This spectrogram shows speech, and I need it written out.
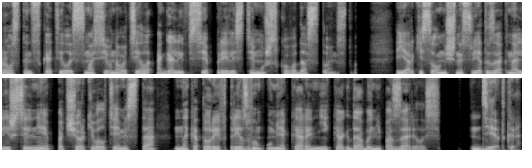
Простынь скатилась с массивного тела, оголив все прелести мужского достоинства. Яркий солнечный свет из окна лишь сильнее подчеркивал те места, на которые в трезвом уме Кара никогда бы не позарилась. «Детка,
